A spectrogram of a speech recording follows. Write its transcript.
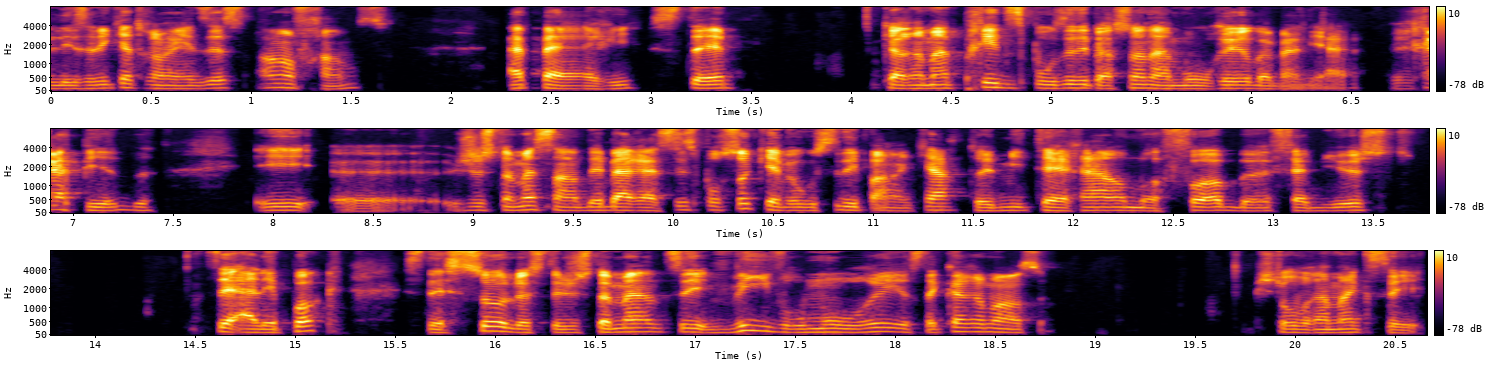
les années 90 en France, à Paris, c'était carrément prédisposer des personnes à mourir de manière rapide et euh, justement s'en débarrasser. C'est pour ça qu'il y avait aussi des pancartes Mitterrand, homophobe, Fabius. À l'époque, c'était ça, c'était justement vivre ou mourir, c'était carrément ça. Puis je trouve vraiment que c'est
